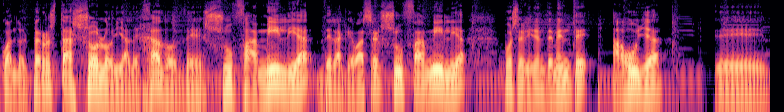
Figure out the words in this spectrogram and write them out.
cuando el perro está solo y alejado de su familia, de la que va a ser su familia, pues evidentemente aúlla, eh,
